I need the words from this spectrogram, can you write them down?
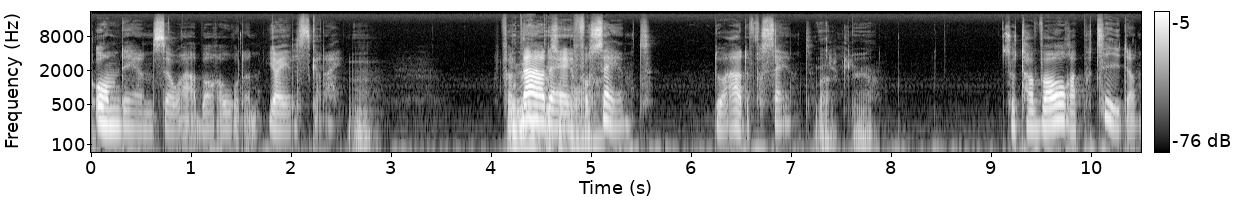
Om det än så är bara orden ”jag älskar dig”. Mm. För det är när inte det är bara. för sent, då är det för sent. Verkligen. Så ta vara på tiden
